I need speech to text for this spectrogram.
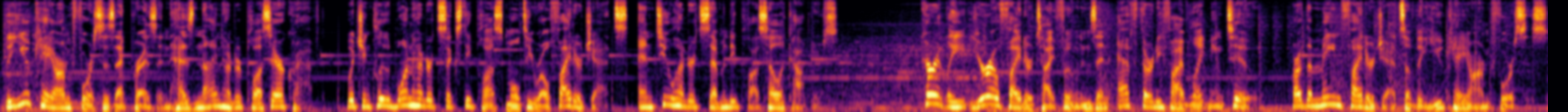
The UK Armed Forces at present has 900 plus aircraft, which include 160 plus multi-role fighter jets and 270 plus helicopters. Currently, Eurofighter Typhoons and F-35 Lightning II are the main fighter jets of the UK Armed Forces.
